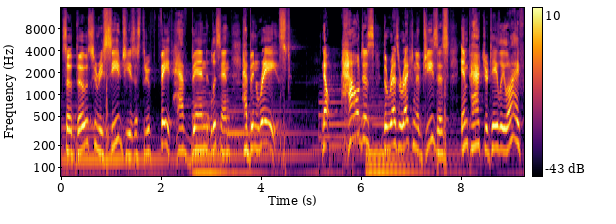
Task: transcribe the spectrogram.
So those who receive Jesus through faith have been, listen, have been raised. Now, how does the resurrection of Jesus impact your daily life?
